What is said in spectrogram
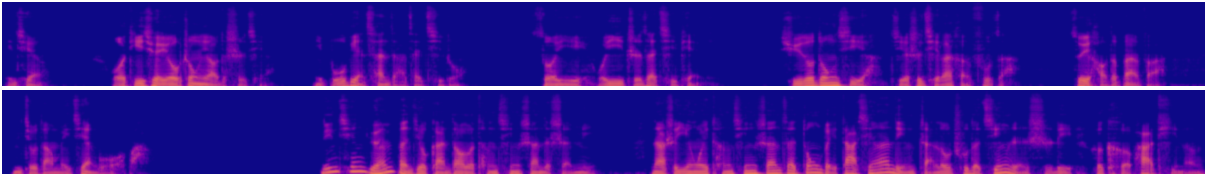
林青，我的确有重要的事情，你不便掺杂在其中，所以我一直在欺骗你。许多东西呀，解释起来很复杂，最好的办法，你就当没见过我吧。”林青原本就感到了藤青山的神秘，那是因为藤青山在东北大兴安岭展露出的惊人实力和可怕体能，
